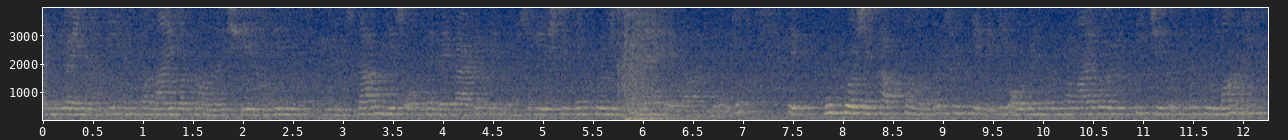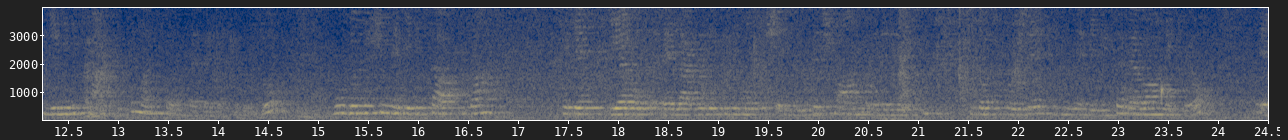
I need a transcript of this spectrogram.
hem UNDP hem Sanayi Bakanlığı işbirliğiyle yürüt- yürütülen bir OSB'lerde teknoloji geliştirme projesine dahil olduk. Ve bu proje kapsamında Türkiye'de bir organize sanayi bölgesi içerisinde kurulan ilk yenilik merkezi Manisa OSB'de kuruldu. Bu dönüşümle birlikte aslında hedef diğer OSB'lerde de duyulması şeklinde şu an 3-4 proje bizimle birlikte devam ediyor. E,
